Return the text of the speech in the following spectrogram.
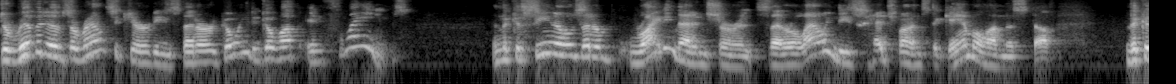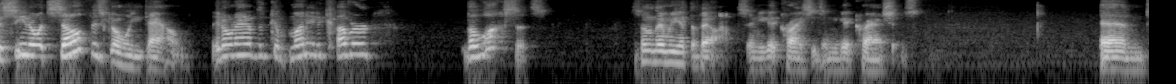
derivatives around securities that are going to go up in flames. And the casinos that are writing that insurance, that are allowing these hedge funds to gamble on this stuff, the casino itself is going down. They don't have the money to cover the losses. So then we get the bailouts and you get crises and you get crashes. And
